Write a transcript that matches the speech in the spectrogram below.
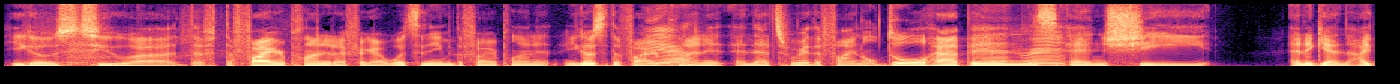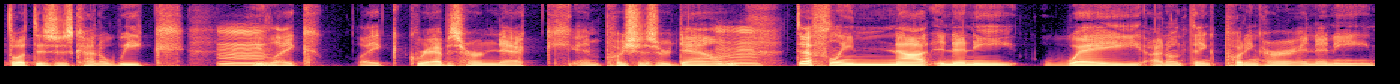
he goes to uh, the the fire planet. I forgot what's the name of the fire planet. He goes to the fire Yeah. planet, and that's where the final duel happens. Right. And she, and again, I thought this was kind of weak. Mm. He like like grabs her neck and pushes her down. Mhm. Definitely not in any way. I don't think putting her in any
